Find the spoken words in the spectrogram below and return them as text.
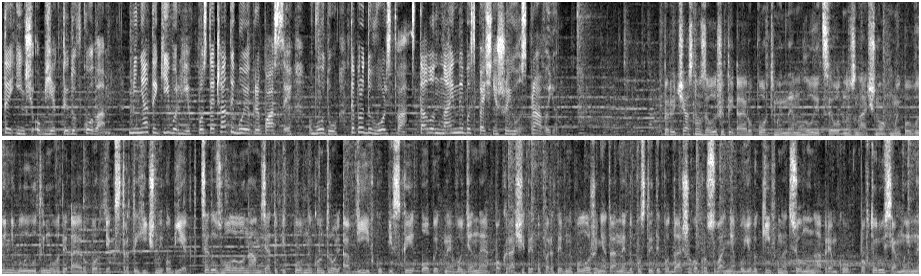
та інші об'єкти довкола. Міняти кіборгів, постачати боєприпаси, воду та продовольства стало найнебезпечнішою справою. Передчасно залишити аеропорт ми не могли. Це однозначно. Ми повинні були утримувати аеропорт як стратегічний об'єкт. Це дозволило нам взяти під повний контроль Авдіївку, піски, опитне, водяне, покращити оперативне положення та не допустити подальшого просування бойовиків на цьому напрямку. Повторюся, ми не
